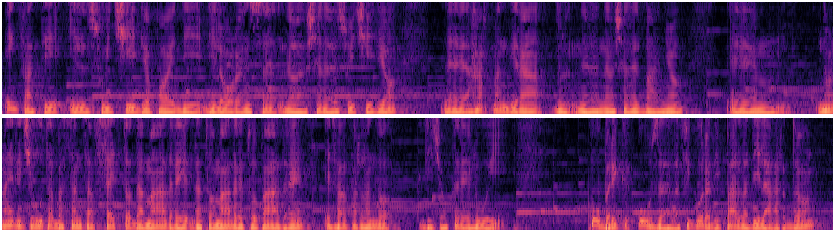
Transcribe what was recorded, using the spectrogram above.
E infatti il suicidio poi di, di Lawrence, nella scena del suicidio, Hartman dirà nella scena del bagno, ehm, non hai ricevuto abbastanza affetto da, madre, da tua madre e tuo padre? E stava parlando di Joker e lui. Kubrick usa la figura di Palla di Lardo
